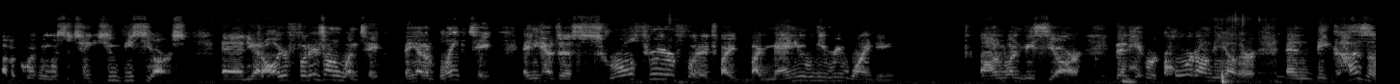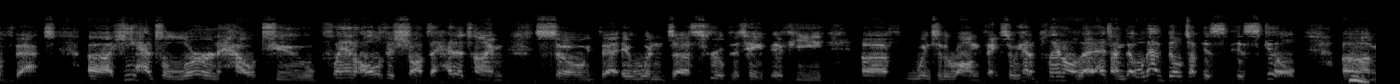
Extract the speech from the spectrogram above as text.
of equipment was to take two VCRs and you had all your footage on one tape and you had a blank tape and you had to scroll through your footage by, by manually rewinding on one VCR, then hit record on the other. And because of that, uh, he had to learn how to plan all of his shots ahead of time so that it wouldn't uh, screw up the tape if he uh, went to the wrong thing. So he had to plan all that ahead of time. That, well, that built up his, his skill. Hmm. Um,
